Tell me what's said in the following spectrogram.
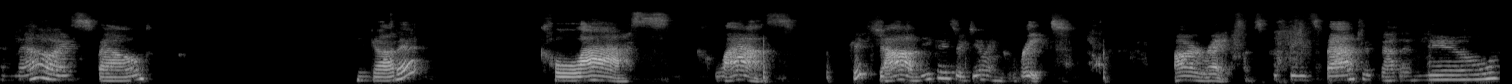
And now I've spelled, you got it? Class. Class. Good job. You guys are doing great. All right, let's put these back. We've got a new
